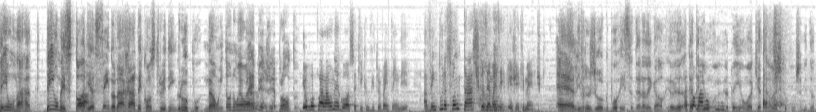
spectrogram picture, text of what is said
tem, um narra... tem uma história sendo narrada e construída em grupo? Não, então não é um Mano, RPG, pronto. Eu vou falar um negócio aqui que o Victor vai entender. Aventuras Fantásticas é mais RPG que Magic. É, livro-jogo, porra, isso era legal. Eu, até tenho um, eu tenho um aqui até hoje que o Puxa me deu.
